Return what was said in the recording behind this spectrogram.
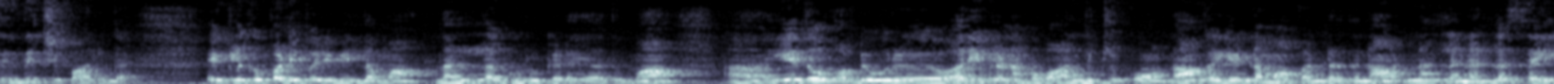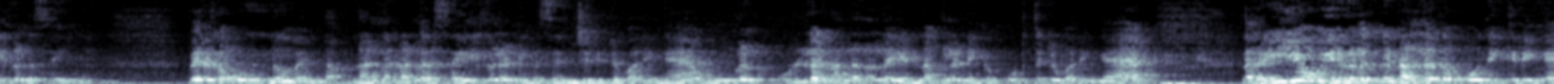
சிந்திச்சு பாருங்க. எங்களுக்கு படிப்பறிவு இல்லம்மா. நல்ல குரு கிடையாதுமா ஏதோ அப்படி ஒரு அறிவுல நாங்க வாழ்ந்துட்டு இருக்கோம். நாங்க என்னமா பண்றதுன்னா நல்ல நல்ல செயல்களை செய்யுங்க. வேறெல்லாம் ஒன்றும் வேண்டாம். நல்ல நல்ல செயல்களை நீங்க செஞ்சுக்கிட்டு வரீங்க. உங்களுக்குள்ள நல்ல நல்ல எண்ணங்களை நீங்க கொடுத்துட்டு வரீங்க. நிறைய உயிர்களுக்கு நல்லதை போதிக்கிறீங்க.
